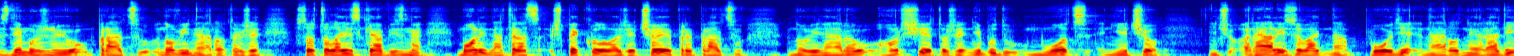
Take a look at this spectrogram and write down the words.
znemožňujú prácu novinárov. Takže z tohto hľadiska, aby sme mohli na teraz špekulovať, že čo je pre prácu novinárov horšie, to, že nebudú môcť niečo niečo realizovať na pôde Národnej rady,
